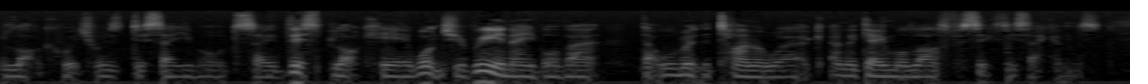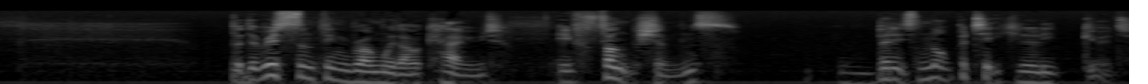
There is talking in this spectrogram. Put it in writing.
block which was disabled. So this block here, once you re-enable that, that will make the timer work and the game will last for 60 seconds. But there is something wrong with our code. It functions, but it's not particularly good.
